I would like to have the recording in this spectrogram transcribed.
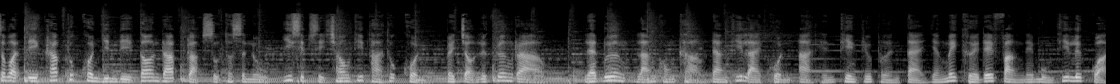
สวัสดีครับทุกคนยินดีต้อนรับกลับสู่ทศนู24 ช่องที่พาทุกคนไปเจาะลึกเรื่องราว และเบื้องหลังของข่าวดังที่หลายคนอาจเห็นเพียงผิวเผินแต่ยังไม่เคยได้ฟังในมุมที่ลึกกว่า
